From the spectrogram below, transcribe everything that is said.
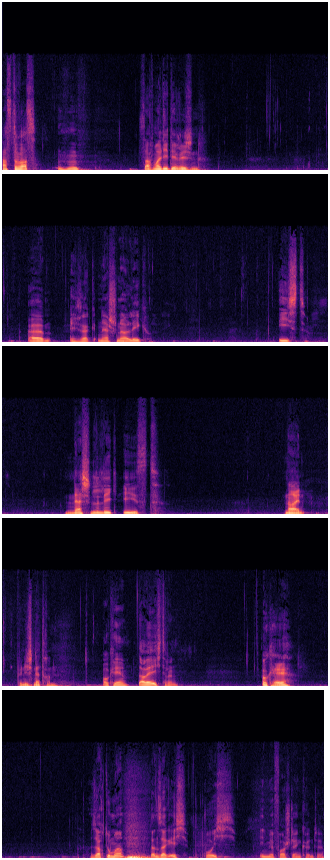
Hast du was? Mhm. Sag mal die Division. Ähm, ich sag National League East. National League East. Nein, bin ich nicht drin. Okay, da wäre ich drin. Okay. Sag du mal, dann sag ich, wo ich ihn mir vorstellen könnte.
